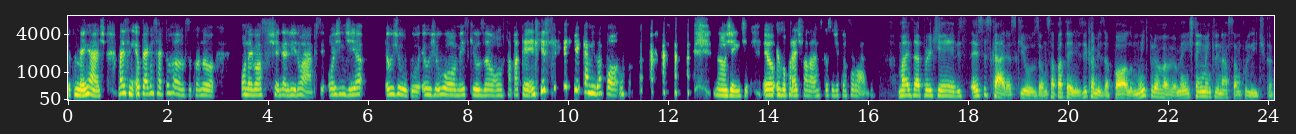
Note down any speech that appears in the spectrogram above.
Eu também acho. Mas assim, eu pego um certo ranço quando o negócio chega ali no ápice. Hoje em dia, eu julgo. Eu julgo homens que usam sapatênis e camisa polo. Não, gente, eu, eu vou parar de falar antes que eu seja cancelada. Mas é porque eles, esses caras que usam sapatênis e camisa polo, muito provavelmente têm uma inclinação política,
